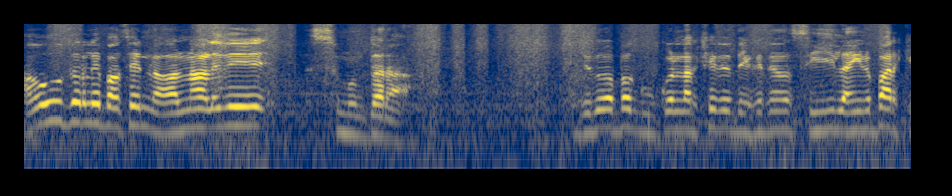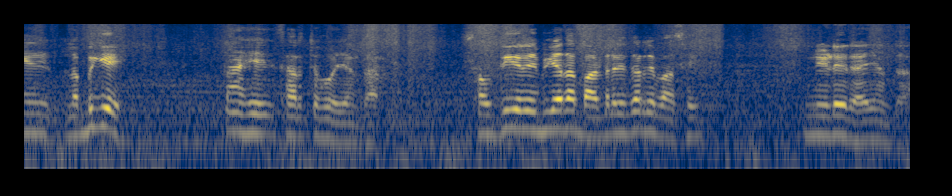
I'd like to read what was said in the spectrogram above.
ਆਓ ਉਧਰਲੇ ਪਾਸੇ ਨਾਲ ਨਾਲ ਇਹਦੇ ਸਮੁੰਦਰ ਆ। ਜਦੋਂ ਆਪਾਂ ਗੂਗਲ ਨਕਸ਼ੇ ਤੇ ਦੇਖਦੇ ਹਾਂ ਸੀ ਲਾਈਨ ਭਰ ਕੇ ਲੱਭੀਏ ਤਾਂ ਇਹ ਸਰਚ ਹੋ ਜਾਂਦਾ। ਸਾਊਦੀ ਅਰੇਬੀਆ ਦਾ ਬਾਰਡਰ ਇਧਰਲੇ ਪਾਸੇ ਨੇੜੇ ਰਹਿ ਜਾਂਦਾ।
